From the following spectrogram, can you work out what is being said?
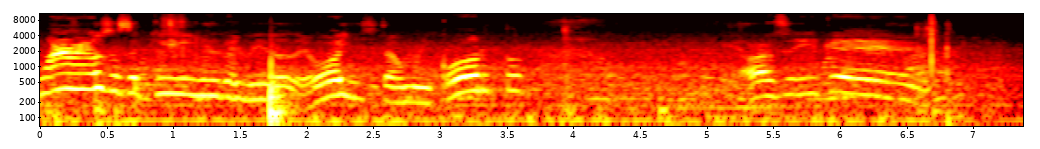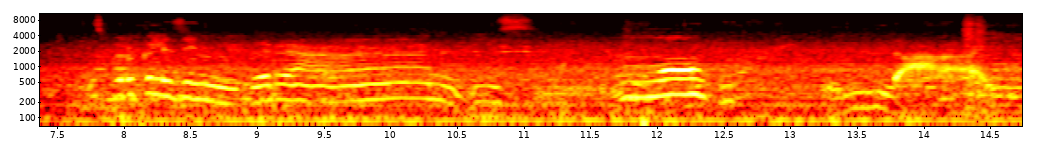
Bueno amigos, hasta aquí llega el video de hoy. Está muy corto. Así que espero que les den un grandísimo like.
